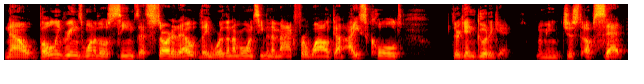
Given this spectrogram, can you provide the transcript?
Now, Bowling Green's one of those teams that started out, they were the number one team in the MAC for a while, got ice cold. They're getting good again. I mean, just upset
